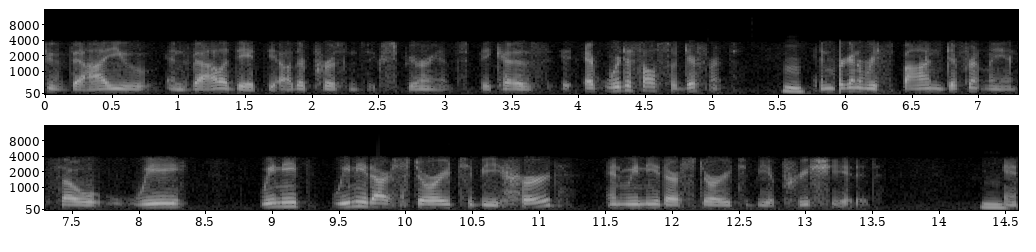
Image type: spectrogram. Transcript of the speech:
to value and validate the other person's experience because it, we're just all so different, mm-hmm. and we're going to respond differently. And so we we need we need our story to be heard and we need our story to be appreciated. Mm. And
